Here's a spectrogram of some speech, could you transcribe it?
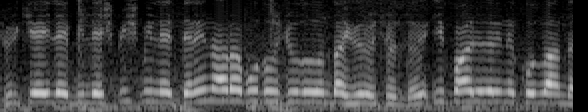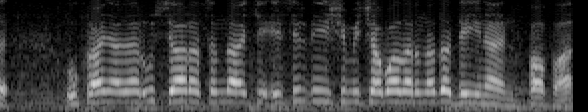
Türkiye ile Birleşmiş Milletler'in arabuluculuğunda yürütüldüğü ifadelerini kullandı. Ukrayna ile Rusya arasındaki esir değişimi çabalarına da değinen Papa,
